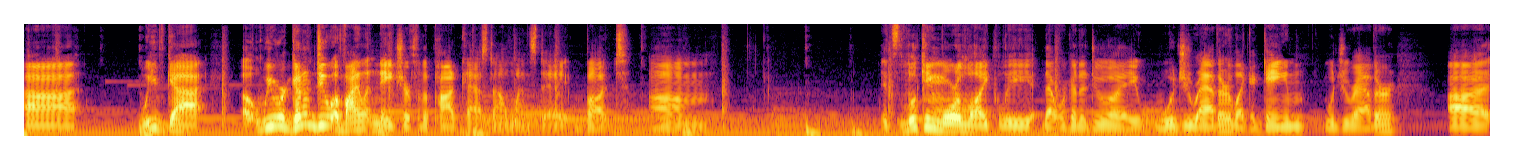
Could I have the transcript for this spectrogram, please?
uh, we've got. Uh, we were gonna do a violent nature for the podcast on Wednesday, but um, it's looking more likely that we're gonna do a would you rather, like a game would you rather, uh,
